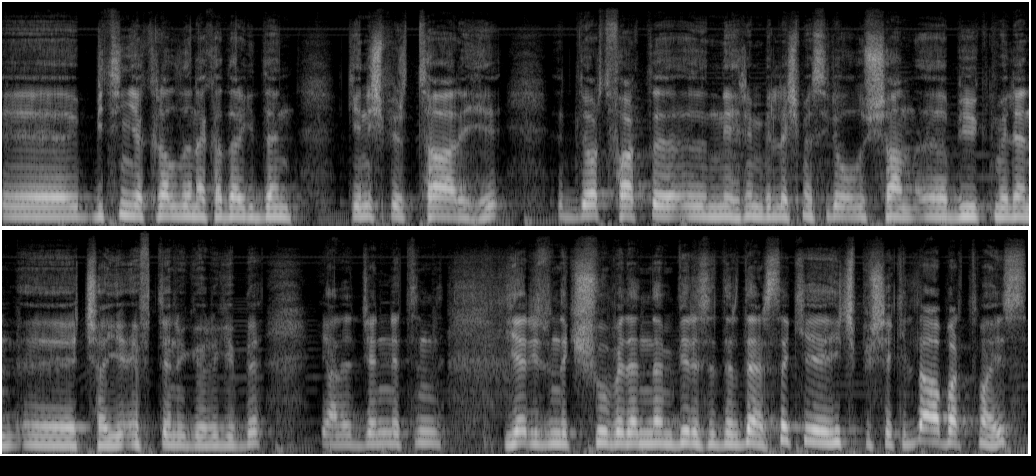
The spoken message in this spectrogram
e, Bitinya Krallığı'na kadar giden geniş bir tarihi, dört farklı e, nehrin birleşmesiyle oluşan e, Büyük Melen e, çayı, Efteni Gölü gibi yani cennetin yeryüzündeki şubelerinden birisidir dersek hiçbir şekilde abartmayız.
